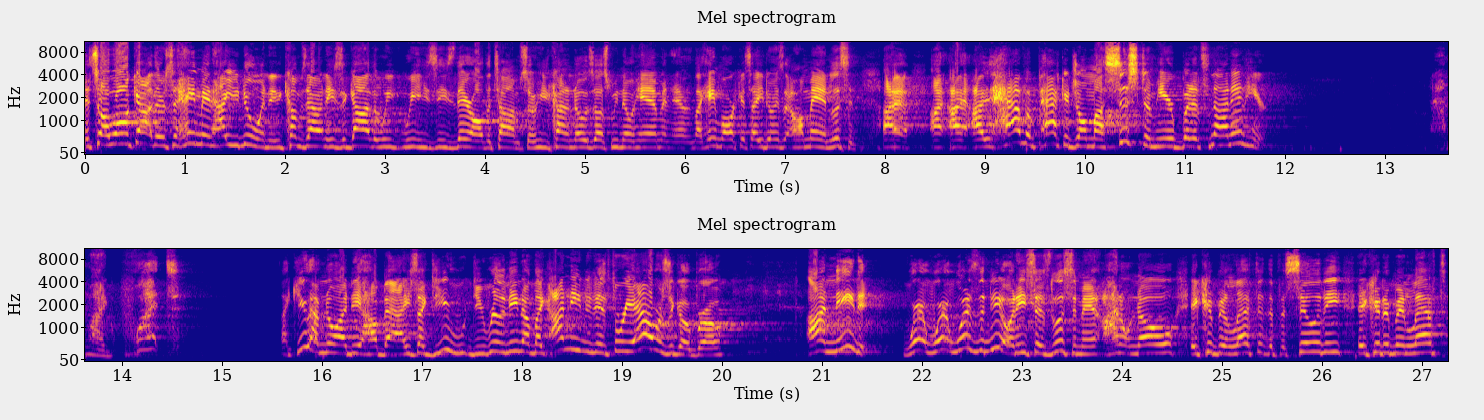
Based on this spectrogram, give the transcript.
And so I walk out there and say, hey man, how you doing? And he comes out and he's a guy that we, we he's, he's, there all the time. So he kind of knows us, we know him. And I'm like, hey Marcus, how you doing? He's like, oh man, listen, I, I, I have a package on my system here, but it's not in here. I'm like, what? Like, you have no idea how bad. He's like, do you, do you really need it? I'm like, I needed it three hours ago, bro. I need it. Where, where, what is the deal? And he says, listen, man, I don't know. It could have been left at the facility. It could have been left.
